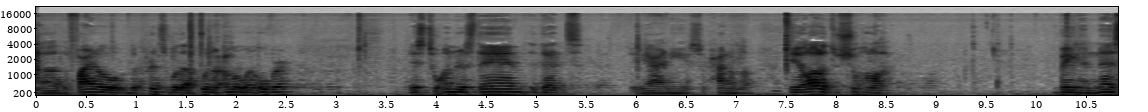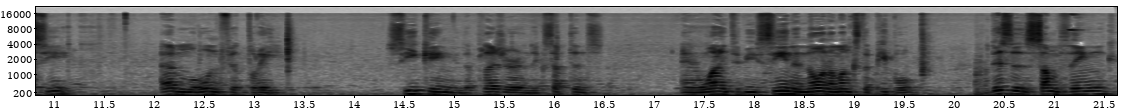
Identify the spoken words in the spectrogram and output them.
uh, the final, the principle that Akhuna Umar went over is to understand that يعني سبحان الله إرادة الشهرة بين الناس أمر فطري seeking the pleasure and the acceptance and wanting to be seen and known amongst the people this is something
